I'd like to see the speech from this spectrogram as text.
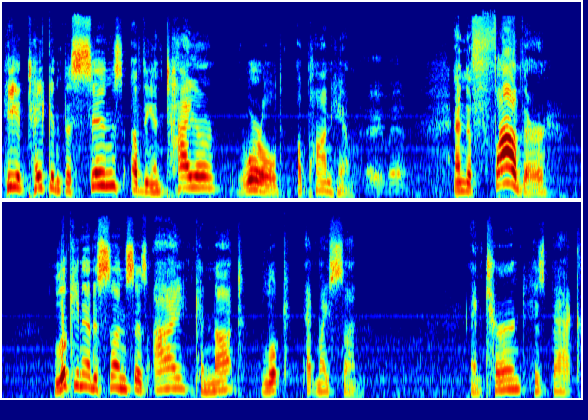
He had taken the sins of the entire world upon him. Amen. And the Father, looking at his Son, says, I cannot look at my Son and turned his back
